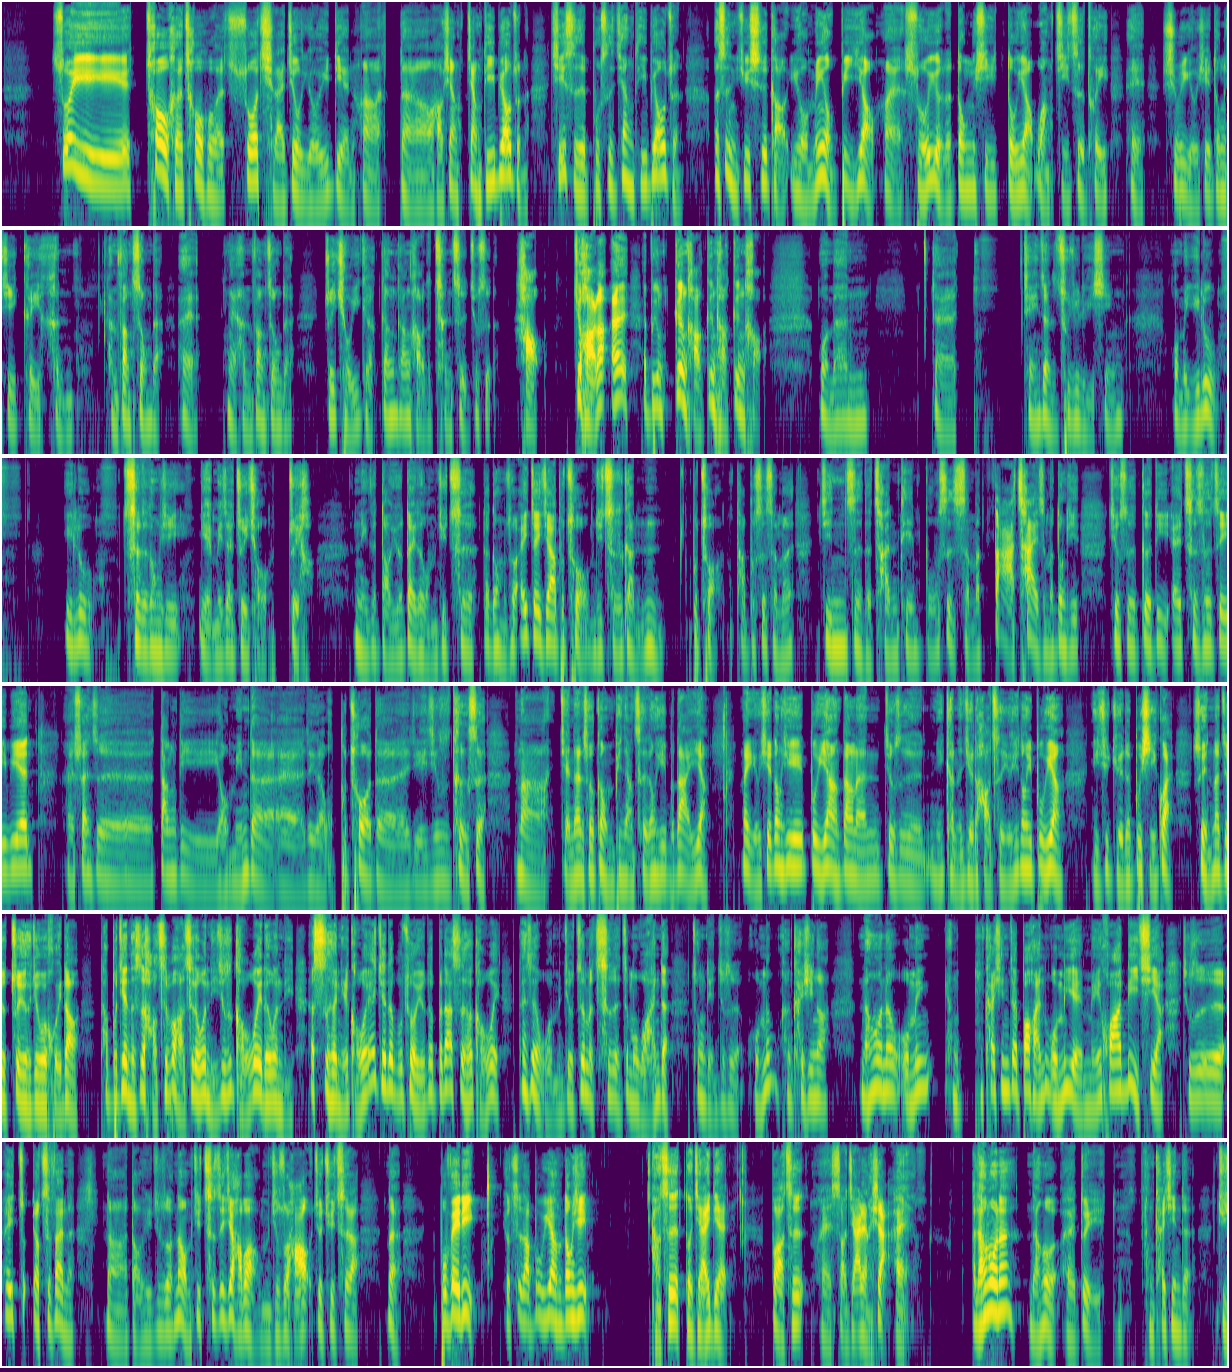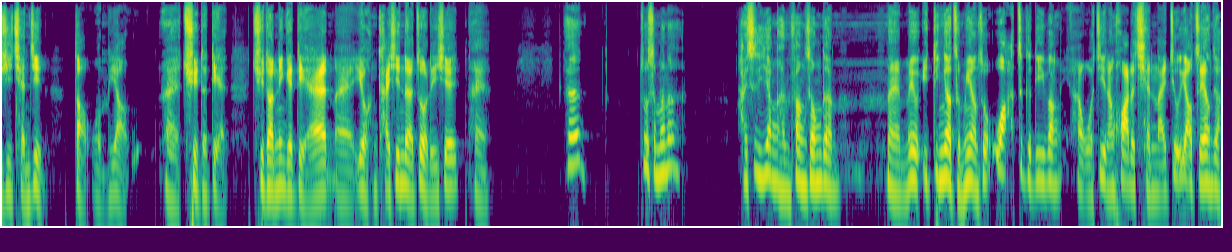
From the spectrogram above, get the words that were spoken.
所以凑合凑合说起来就有一点哈，呃，好像降低标准了。其实不是降低标准，而是你去思考有没有必要，哎，所有的东西都要往极致推，哎，是不是有些东西可以很很放松的，哎，哎，很放松的追求一个刚刚好的层次，就是好就好了，哎，不用更好，更好，更好。我们呃前一阵子出去旅行，我们一路一路吃的东西也没在追求最好。那个导游带着我们去吃，他跟我们说：“哎，这家不错，我们去吃吃看。”嗯，不错，它不是什么精致的餐厅，不是什么大菜什么东西，就是各地哎吃吃这一边，呃，算是当地有名的呃这个不错的，也就是特色。那简单说，跟我们平常吃的东西不大一样。那有些东西不一样，当然就是你可能觉得好吃；有些东西不一样，你就觉得不习惯。所以那就最后就会回到。它不见得是好吃不好吃的问题，就是口味的问题。它适合你的口味，哎，觉得不错；有的不大适合口味。但是我们就这么吃的，这么玩的，重点就是我们很开心啊。然后呢，我们很很开心，在包含我们也没花力气啊，就是哎要吃饭呢。那导游就说：“那我们去吃这家好不好？”我们就说：“好，就去吃了。”那不费力，又吃到不一样的东西，好吃多加一点，不好吃哎少加两下哎。然后呢，然后哎对，很开心的。继续前进到我们要哎去的点，去到那个点哎，又很开心的做了一些哎，嗯，做什么呢？还是一样很放松的，哎，没有一定要怎么样说哇，这个地方啊，我既然花了钱来，就要这样子。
